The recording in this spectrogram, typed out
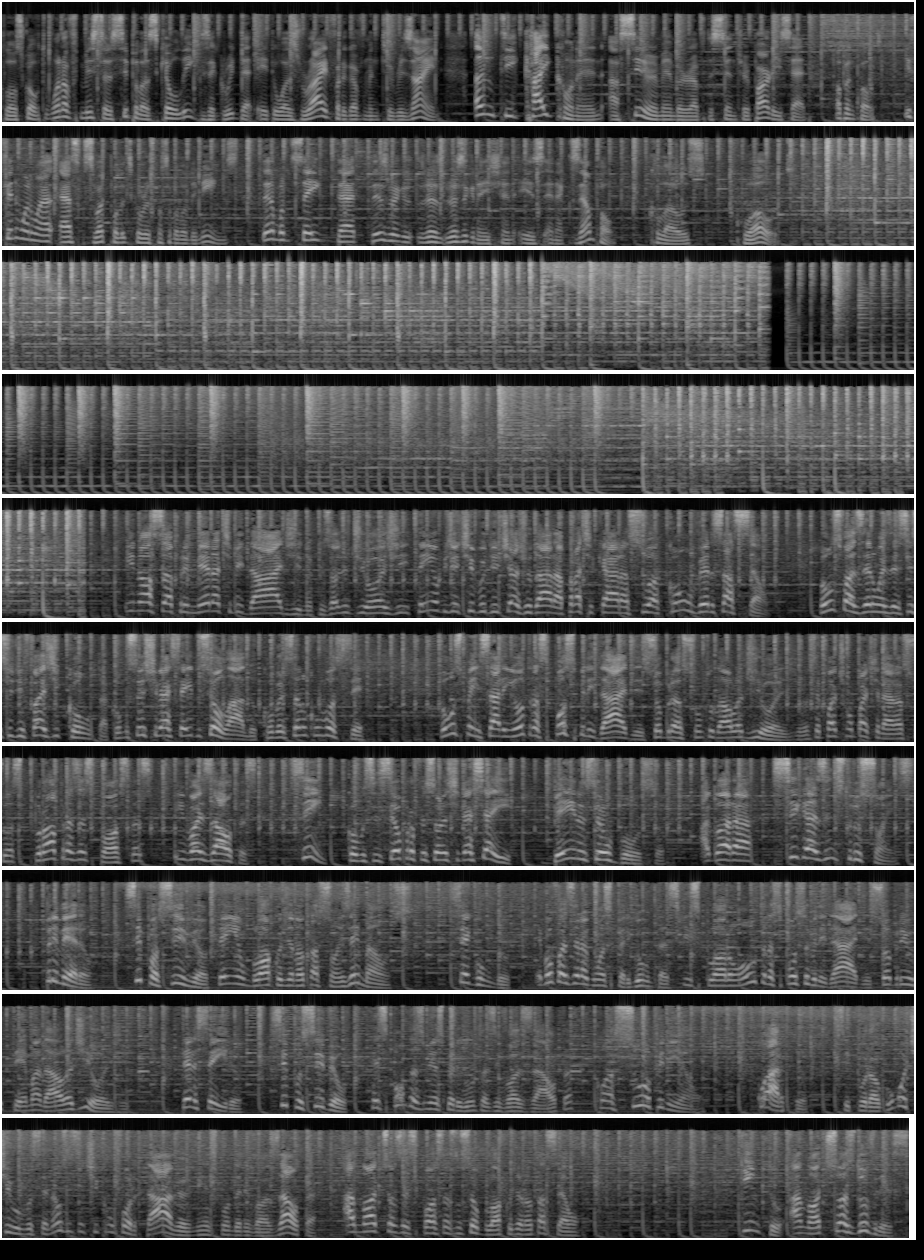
Close quote. One of Mr. Sipilä's colleagues agreed that it was right for the government to resign. Antti Kaikkonen, a senior member of the Center Party, said, open quote, If anyone asks what political responsibility means, then I would say that this reg- res- resignation is an example. Close quote. Nossa primeira atividade no episódio de hoje tem o objetivo de te ajudar a praticar a sua conversação. Vamos fazer um exercício de faz de conta, como se eu estivesse aí do seu lado, conversando com você. Vamos pensar em outras possibilidades sobre o assunto da aula de hoje. Você pode compartilhar as suas próprias respostas em voz alta. Sim, como se seu professor estivesse aí, bem no seu bolso. Agora, siga as instruções. Primeiro, se possível, tenha um bloco de anotações em mãos. Segundo, eu vou fazer algumas perguntas que exploram outras possibilidades sobre o tema da aula de hoje. Terceiro, se possível, responda as minhas perguntas em voz alta com a sua opinião. Quarto, se por algum motivo você não se sentir confortável em me responder em voz alta, anote suas respostas no seu bloco de anotação. Quinto, anote suas dúvidas.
